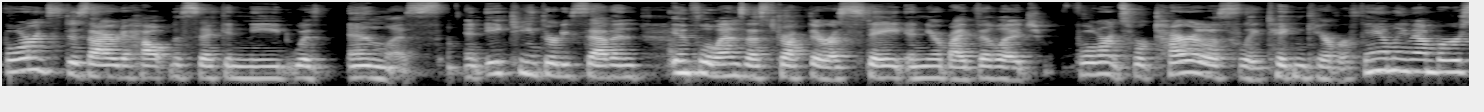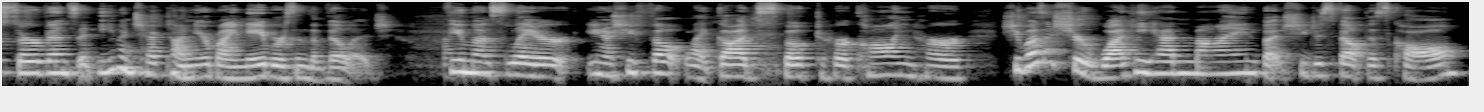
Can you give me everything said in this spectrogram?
Florence's desire to help the sick in need was endless. In 1837, influenza struck their estate and nearby village. Florence worked tirelessly taking care of her family members, servants, and even checked on nearby neighbors in the village. A few months later, you know, she felt like God spoke to her, calling her. She wasn't sure what he had in mind, but she just felt this call.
